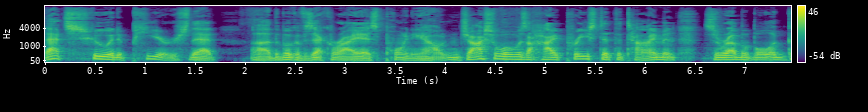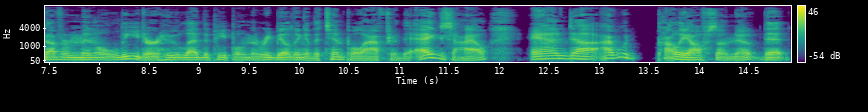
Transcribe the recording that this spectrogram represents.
That's who it appears that uh, the book of Zechariah is pointing out. And Joshua was a high priest at the time, and Zerubbabel a governmental leader who led the people in the rebuilding of the temple after the exile. And uh, I would probably also note that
